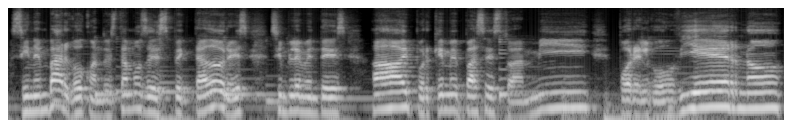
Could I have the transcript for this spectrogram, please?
Sin embargo, cuando estamos de espectadores, simplemente es, ay, ¿por qué me pasa esto a mí? Por el gobierno,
